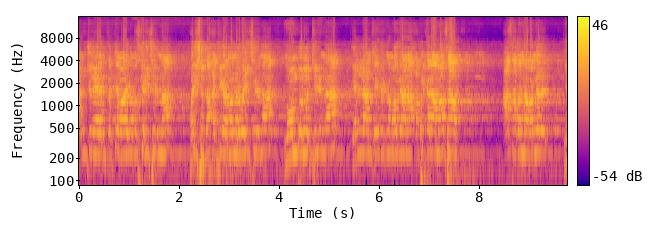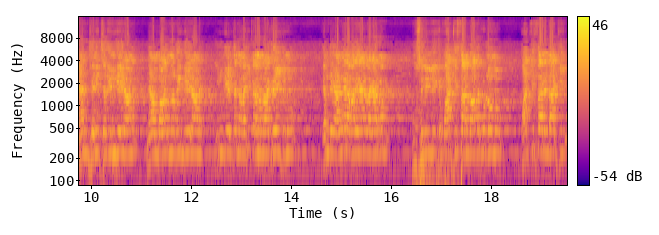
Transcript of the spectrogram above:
അഞ്ചു നേരം കൃത്യമായി നമസ്കരിച്ചിരുന്ന പരിശുദ്ധ അജ്ജകർമ്മം നിർവഹിച്ചിരുന്ന നോമ്പ് നോറ്റിരുന്ന എല്ലാം ചെയ്തിരുന്ന മൗലാന അബുൽ കലാം ആസാദ്. ആസാദ് എന്താ പറഞ്ഞത്? ഞാൻ ജനിച്ചത് ഇന്ത്യയിലാണ് ഞാൻ വളർന്നത് ഇന്ത്യയിലാണ് ഇന്ത്യയിൽ തന്നെ മരിക്കണമെന്ന് ആഗ്രഹിക്കുന്നു. എന്തേ അങ്ങനെ പറയാനുള്ള കാരണം? മുസ്ലിം ലീഗ് പാകിസ്ഥാൻ വാദം കൊണ്ടുവന്നു. പാകിസ്ഥാൻ ഉണ്ടാക്കി.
